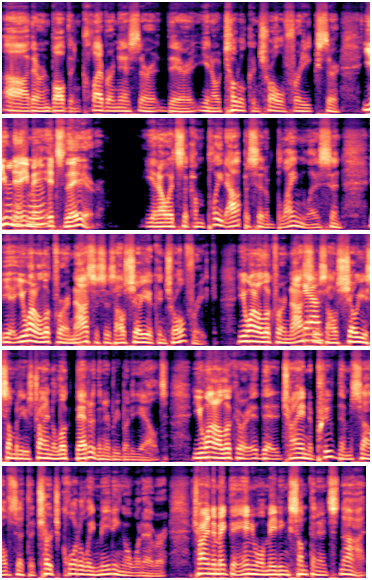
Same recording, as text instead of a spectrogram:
Uh, they're involved in cleverness. They're they're you know total control freaks. They're you mm-hmm. name it, it's there. You know, it's the complete opposite of blameless. And yeah, you want to look for a narcissist, I'll show you a control freak. You want to look for a narcissist, yeah. I'll show you somebody who's trying to look better than everybody else. You want to look at the, trying to prove themselves at the church quarterly meeting or whatever, trying to make the annual meeting something it's not.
